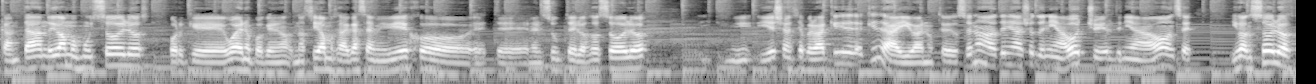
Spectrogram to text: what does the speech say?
cantando, íbamos muy solos, porque, bueno, porque nos íbamos a la casa de mi viejo este, en el subte los dos solos y ella me decía, pero ¿a qué, edad iban ustedes? O sea, no, tenía, yo tenía 8 y él tenía 11. Iban solos.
